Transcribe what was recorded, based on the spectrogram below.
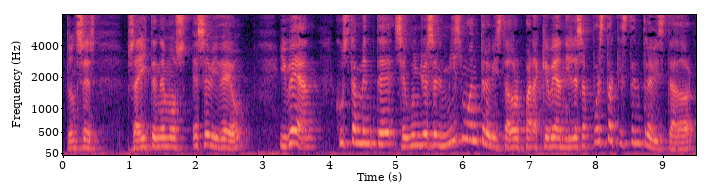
Entonces, pues ahí tenemos ese video y vean justamente, según yo, es el mismo entrevistador para que vean. Y les apuesto a que este entrevistador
